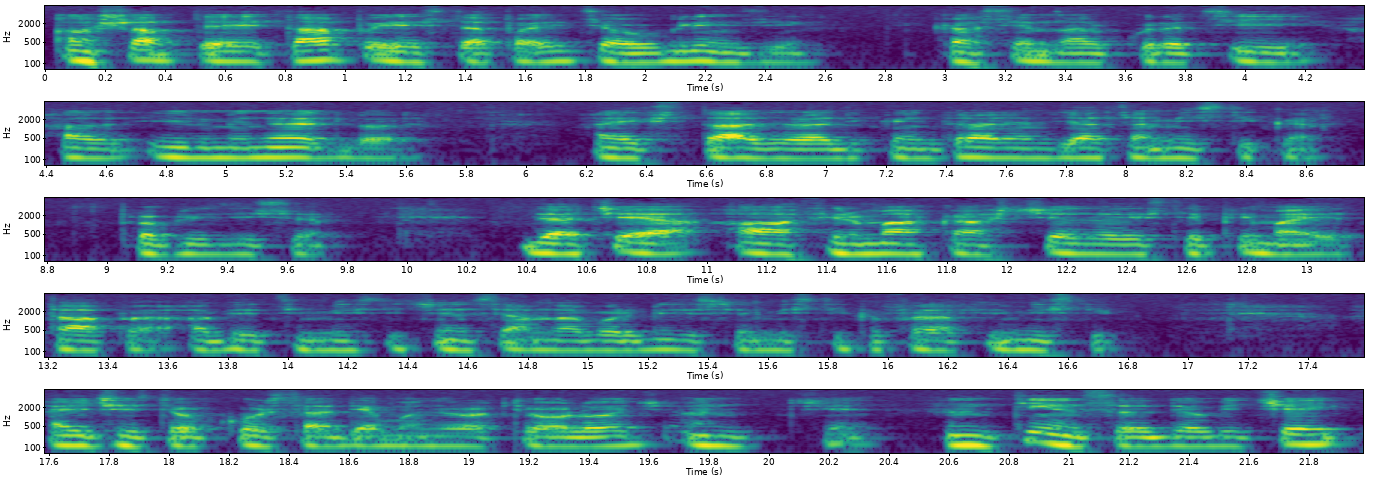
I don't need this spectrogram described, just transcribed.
A șaptea etapă este apariția oglinzii, ca semn al curăției, al iluminărilor, a extazelor, adică intrarea în viața mistică, propriu-zisă. De aceea a afirma că asceza este prima etapă a vieții mistice înseamnă a vorbi despre mistică fără a fi mistic. Aici este o cursă a demonilor teologi, întinsă de obicei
